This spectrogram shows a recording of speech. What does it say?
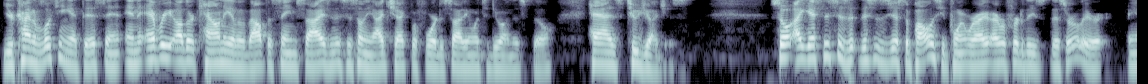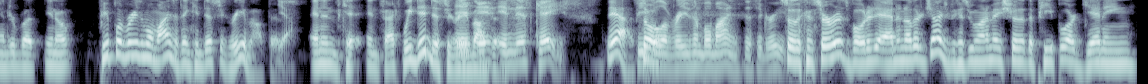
you're kind of looking at this and, and every other county of about the same size, and this is something I checked before deciding what to do on this bill, has two judges. So I guess this is this is just a policy point where I, I referred to these this earlier, Andrew. But you know, people of reasonable minds, I think, can disagree about this. Yeah. And in in fact, we did disagree In, about in- this. in this case, yeah. people So of reasonable minds disagree. so the conservatives voted to add another judge because we want to make sure that the people are getting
